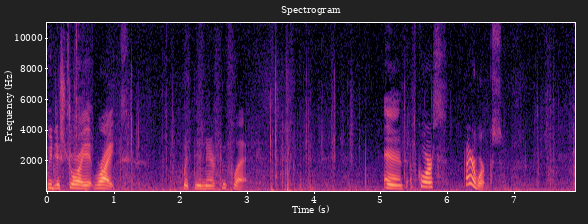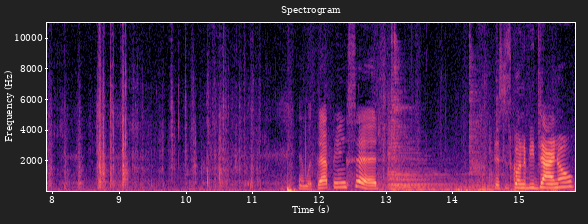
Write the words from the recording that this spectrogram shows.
we destroy it right with the American flag. And, of course, fireworks. And with that being said, this is going to be Dino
